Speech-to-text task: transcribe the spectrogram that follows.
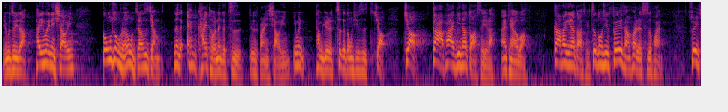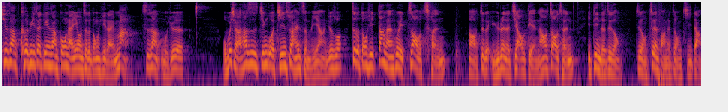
有没有注意到？它因为那消音，公众人物只要是讲那个 F 开头那个字，就是帮你消音，因为他们觉得这个东西是叫叫尬派给他打谁了，哎听好不好？尬派给他打谁，这东西非常坏的示范。所以其实上科比在电视上公然用这个东西来骂，事实上我觉得我不晓得他是经过精算还是怎么样，就是说这个东西当然会造成哦这个舆论的焦点，然后造成一定的这种这种正反的这种激荡，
